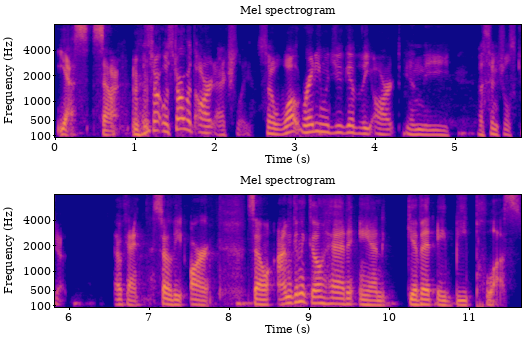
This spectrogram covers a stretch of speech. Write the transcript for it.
Yes. So right. mm-hmm. let's start. Let's start with art actually. So what rating would you give the art in the essentials kit? Okay, so the art. So I'm gonna go ahead and give it a B plus.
